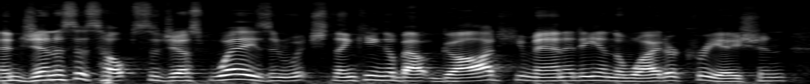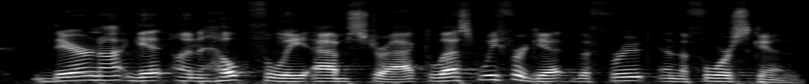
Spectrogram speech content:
And Genesis helps suggest ways in which thinking about God, humanity, and the wider creation dare not get unhelpfully abstract, lest we forget the fruit and the foreskin,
